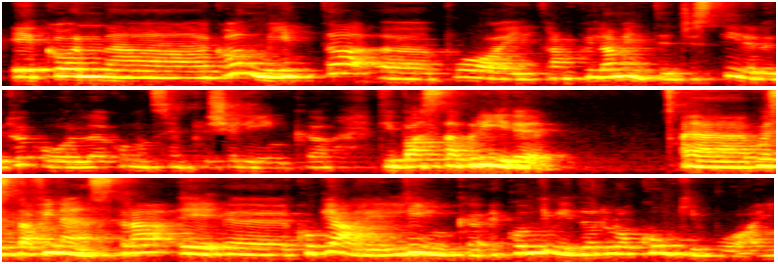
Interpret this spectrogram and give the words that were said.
e con, uh, con Meet uh, puoi tranquillamente gestire le tue call con un semplice link, ti basta aprire uh, questa finestra e copiare il link e condividerlo con chi vuoi.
